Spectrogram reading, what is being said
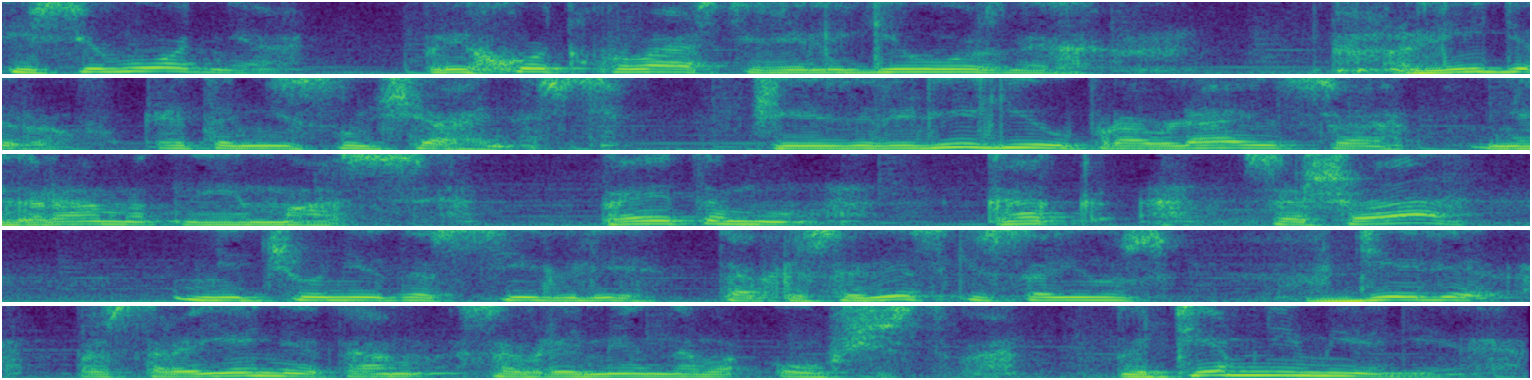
И сегодня приход к власти религиозных лидеров – это не случайность. Через религию управляются неграмотные массы. Поэтому как США ничего не достигли, так и Советский Союз в деле построения там современного общества. Но тем не менее,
